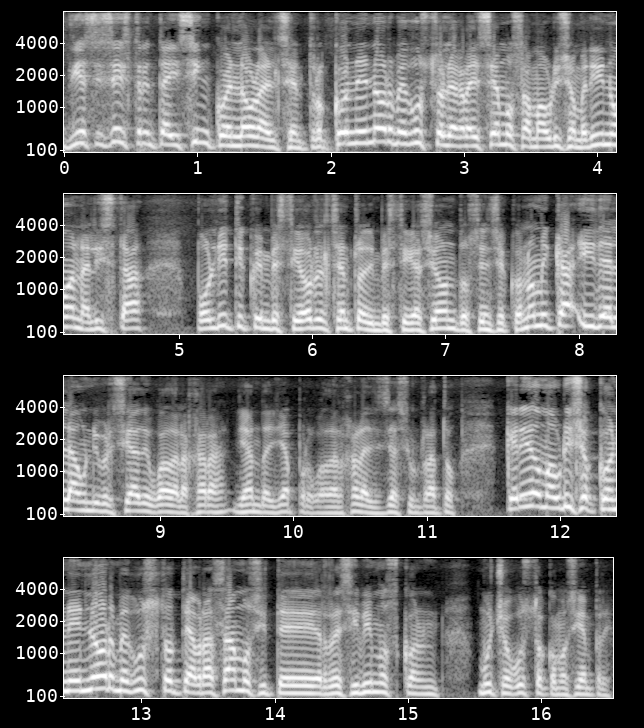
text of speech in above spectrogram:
16.35 en la hora del centro. Con enorme gusto le agradecemos a Mauricio Merino, analista político, investigador del Centro de Investigación, Docencia Económica y de la Universidad de Guadalajara. Ya anda ya por Guadalajara desde hace un rato. Querido Mauricio, con enorme gusto te abrazamos y te recibimos con mucho gusto como siempre.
